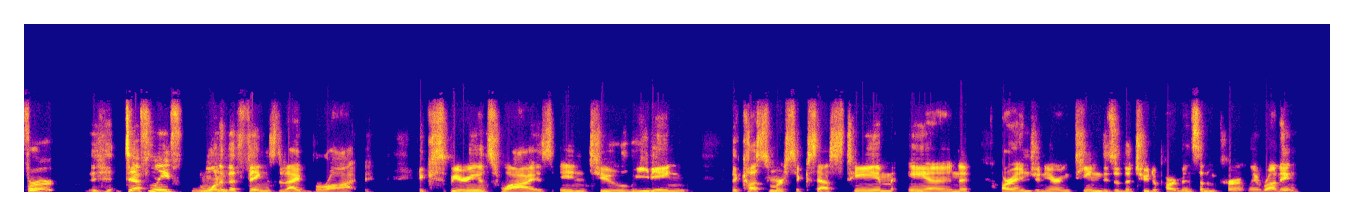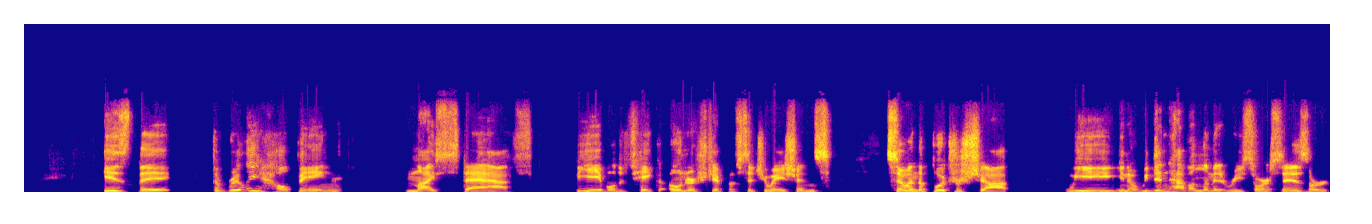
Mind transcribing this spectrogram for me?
for definitely one of the things that I brought experience wise into leading the customer success team and our engineering team. These are the two departments that I'm currently running. Is the the really helping my staff be able to take ownership of situations. So in the butcher shop, we you know we didn't have unlimited resources or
